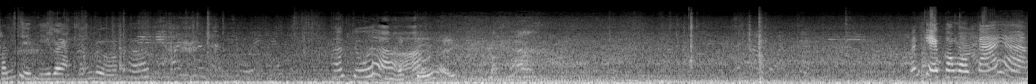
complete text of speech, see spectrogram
Bánh gì chị làm cũng được hết. Hết chuối à hết hả? chuối thì bánh kẹp còn một cái à.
